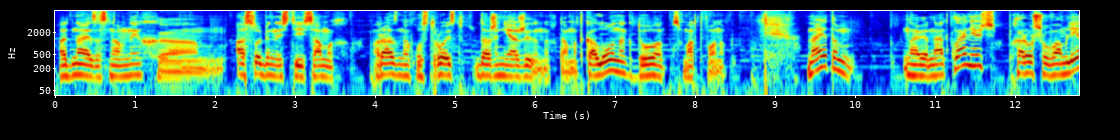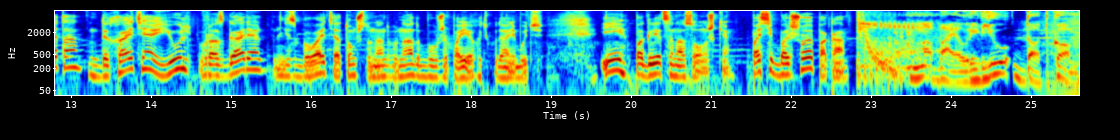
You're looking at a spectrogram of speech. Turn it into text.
одна из основных а, особенностей самых разных устройств, даже неожиданных, там от колонок до смартфонов. На этом, наверное, откланяюсь. Хорошего вам лета, отдыхайте, июль в разгаре. Не забывайте о том, что надо, надо бы уже поехать куда-нибудь и погреться на солнышке. Спасибо большое, пока. MobileReview.com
